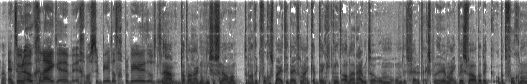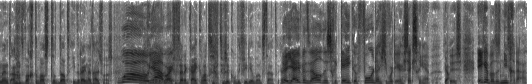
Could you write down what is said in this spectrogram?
Ja. En toen ook gelijk eh, gemasturbeerd, dat geprobeerd? Of toen... Nou, dat was eigenlijk nog niet zo snel, want toen had ik volgens mij het idee van, nou, ik heb denk ik niet alle ruimte om, om dit verder te exploreren. Maar ik wist wel dat ik op het volgende moment aan het wachten was totdat iedereen uit huis was. Wow, dacht, ja, maar even verder kijken wat er natuurlijk op die videoband staat. Ja. ja, jij bent wel dus gekeken voordat je voor het eerst seks ging hebben. Ja. Mhm. Dus ik heb dat dus niet gedaan.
